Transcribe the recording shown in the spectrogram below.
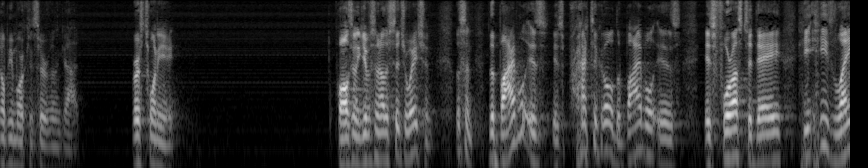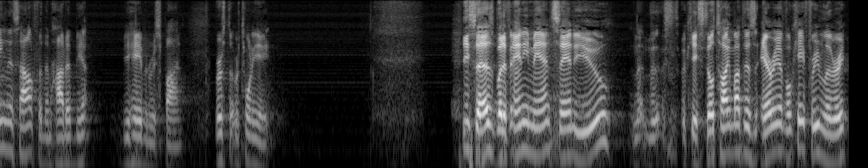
Don't be more conservative than God. Verse 28. Paul's going to give us another situation. Listen, the Bible is, is practical. The Bible is, is for us today. He, he's laying this out for them how to be, behave and respond. Verse number 28. He says, But if any man say unto you, okay, still talking about this area of, okay, freedom liberty,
